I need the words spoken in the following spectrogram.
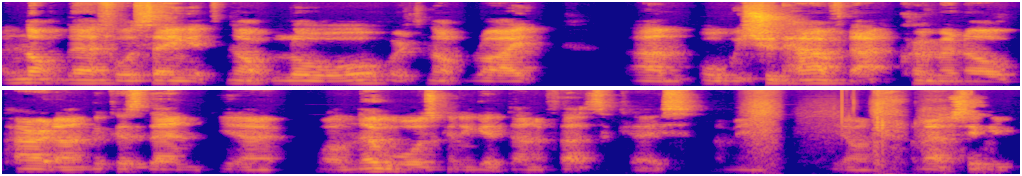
And not therefore saying it's not law or it's not right, um, or we should have that criminal paradigm because then, you know, well, no war is going to get done if that's the case. I mean, you know, I'm absolutely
